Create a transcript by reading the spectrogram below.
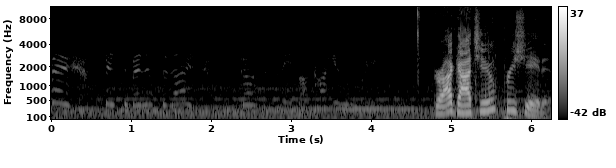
Hey, it's the middle of the night. Go to sleep. I'll call you in the morning. Girl, I got you. Appreciate it.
